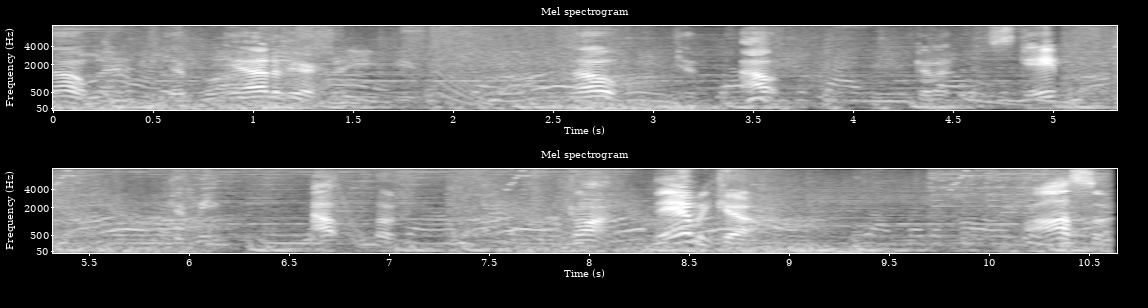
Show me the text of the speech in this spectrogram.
No! Get, get out of here. No! Get out! Gonna escape. Get me out of... Come on. There we go! Awesome!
